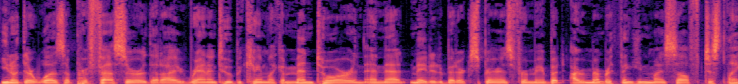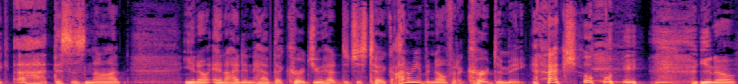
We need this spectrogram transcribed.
you know, there was a professor that I ran into who became like a mentor, and and that made it a better experience for me. But I remember thinking to myself, just like, ah, this is not. You know, and I didn't have that courage you had to just take. I don't even know if it occurred to me, actually. you know?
